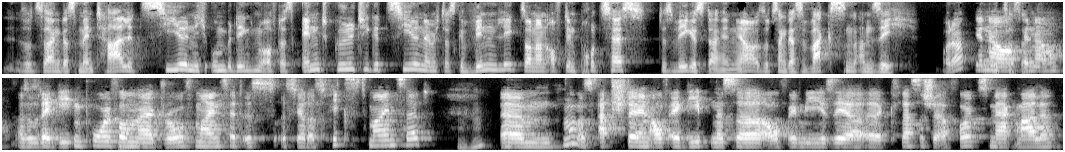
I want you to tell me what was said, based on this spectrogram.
sozusagen das mentale Ziel nicht unbedingt nur auf das endgültige Ziel, nämlich das Gewinnen liegt, sondern auf den Prozess des Weges dahin, ja, also sozusagen das Wachsen an sich, oder? Genau, genau. Also der Gegenpol vom äh, Growth Mindset ist, ist ja das Fixed Mindset. Mhm. Ähm, ne, das Abstellen auf Ergebnisse, auf irgendwie sehr äh, klassische Erfolgsmerkmale.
